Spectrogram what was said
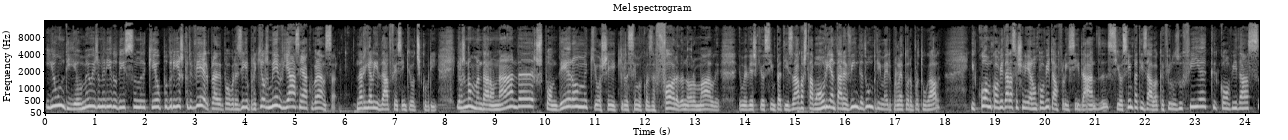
E um dia o meu ex-marido disse-me que eu poderia escrever para, para o Brasil, para que eles me enviassem à cobrança. Na realidade foi assim que eu descobri. Eles não me mandaram nada, responderam-me que eu achei aquilo assim uma coisa fora do normal. Uma vez que eu simpatizava, estavam a orientar a vinda de um primeiro preletor a Portugal. E como convidar a Seixonia era um convite à felicidade, se eu simpatizava com a filosofia, que convidasse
